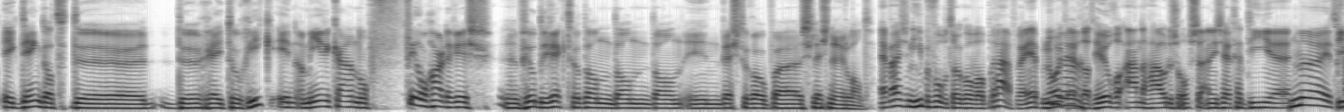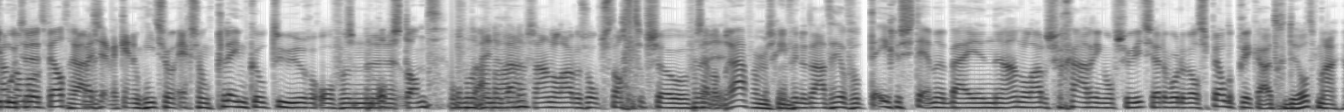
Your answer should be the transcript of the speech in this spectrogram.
ik denk dat de, de retoriek in Amerika nog veel harder is en veel directer dan, dan, dan in West-Europa slash Nederland. En wij zijn hier bijvoorbeeld ook al wel braver. Hè? Je hebt nooit ja. echt dat heel veel aandeelhouders opstaan die zeggen die, uh, nee, het die moeten allemaal, het veld ruimen. Wij, wij, kennen ook niet zo echt zo'n claimcultuur of een, een opstand of een aandeelhouders. aandeelhoudersopstand of zo. Of, we zijn wel braver misschien. Of inderdaad heel veel tegenstemmen bij een aandeelhoudersvergadering of zoiets. Hè. Er worden wel speldenprikken uitgedeeld, maar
